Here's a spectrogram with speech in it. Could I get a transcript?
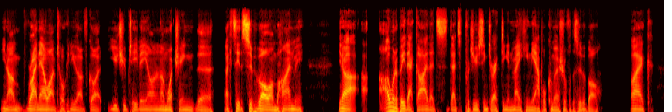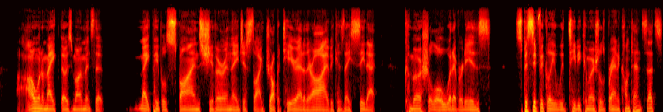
you know, I'm right now while I'm talking to you, I've got YouTube TV on and I'm watching the. I can see the Super Bowl on behind me. You know, I, I want to be that guy that's that's producing, directing, and making the Apple commercial for the Super Bowl. Like, I want to make those moments that make people's spines shiver and they just like drop a tear out of their eye because they see that commercial or whatever it is, specifically with TV commercials, branded content. So that's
